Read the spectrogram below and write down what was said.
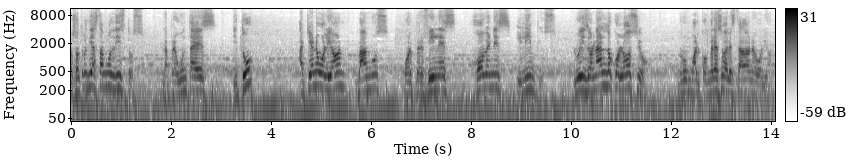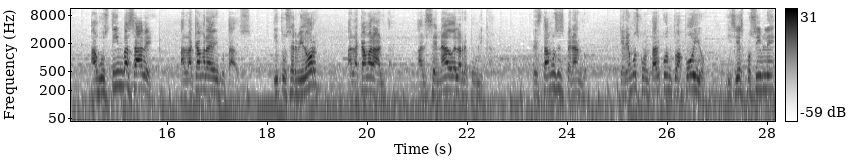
Nosotros ya estamos listos. La pregunta es, ¿y tú? Aquí en Nuevo León vamos por perfiles jóvenes y limpios. Luis Donaldo Colosio, rumbo al Congreso del Estado de Nuevo León. Agustín Basabe, a la Cámara de Diputados. Y tu servidor, a la Cámara Alta, al Senado de la República. Te estamos esperando. Queremos contar con tu apoyo y si es posible,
